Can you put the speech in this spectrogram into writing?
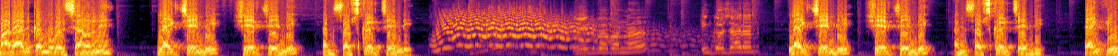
మా రాధికా మొబైల్ ఛానల్ని లైక్ చేయండి షేర్ చేయండి అండ్ సబ్స్క్రైబ్ చేయండి. లైక్ చేయండి షేర్ చేయండి అండ్ సబ్స్క్రైబ్ చేయండి. Thank you.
